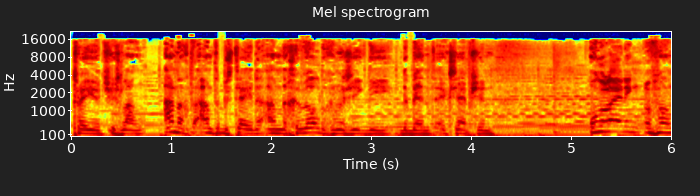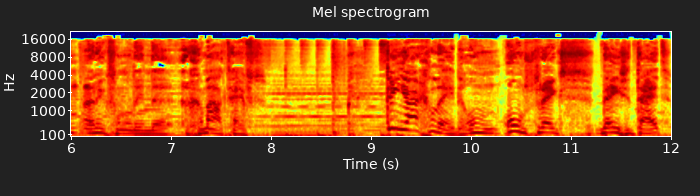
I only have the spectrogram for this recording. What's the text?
twee uurtjes lang aandacht aan te besteden aan de geweldige muziek die de band Exception onder leiding van Rick van der Linden gemaakt heeft. Tien jaar geleden, om, omstreeks deze tijd,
